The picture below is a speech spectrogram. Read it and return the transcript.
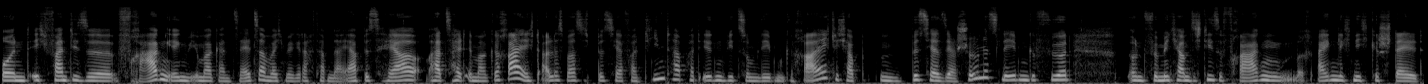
Und ich fand diese Fragen irgendwie immer ganz seltsam, weil ich mir gedacht habe, naja, bisher hat es halt immer gereicht. Alles, was ich bisher verdient habe, hat irgendwie zum Leben gereicht. Ich habe ein bisher sehr schönes Leben geführt und für mich haben sich diese Fragen eigentlich nicht gestellt.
